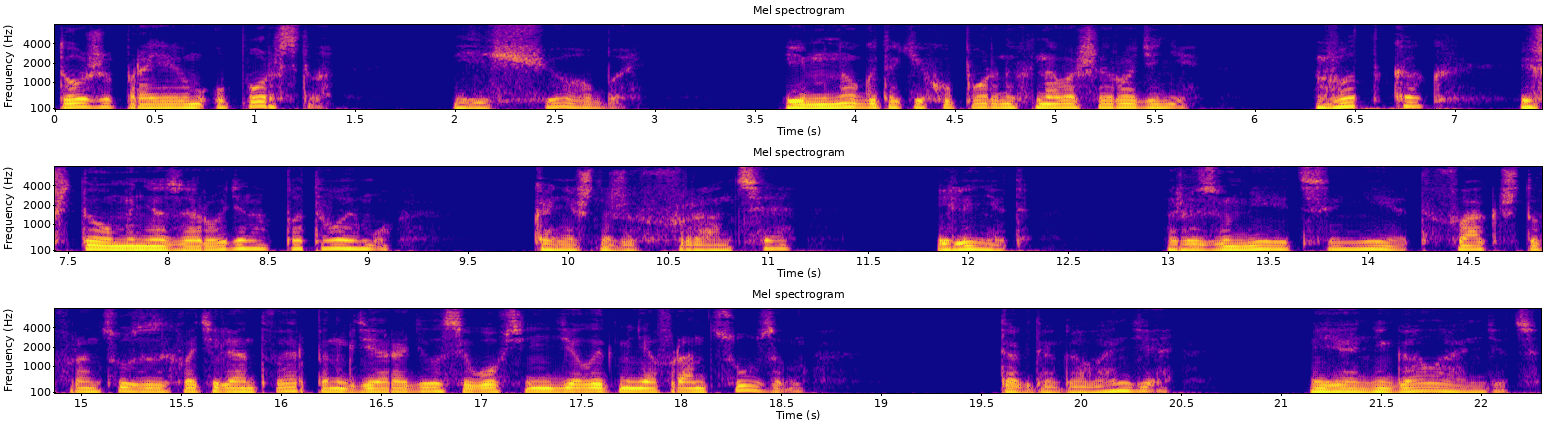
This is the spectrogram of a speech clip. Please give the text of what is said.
тоже проявим упорство? Еще бы. И много таких упорных на вашей родине. Вот как и что у меня за родина, по-твоему? Конечно же, Франция. Или нет? Разумеется, нет. Факт, что французы захватили Антверпен, где я родился, вовсе не делает меня французом. Тогда Голландия? Я не голландец.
